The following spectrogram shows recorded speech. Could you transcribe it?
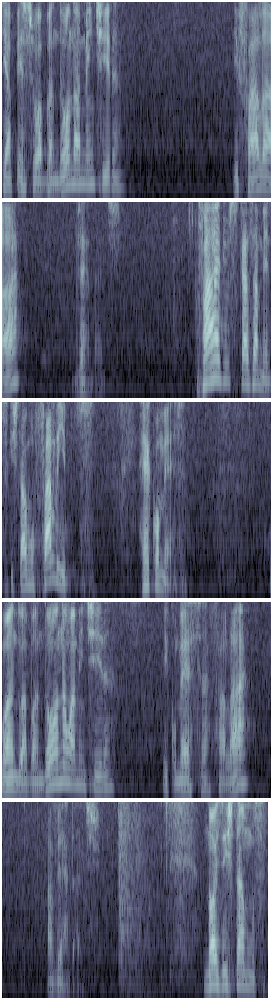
que a pessoa abandona a mentira e fala a verdade. Vários casamentos que estavam falidos recomeçam quando abandonam a mentira e começa a falar a verdade. Nós estamos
